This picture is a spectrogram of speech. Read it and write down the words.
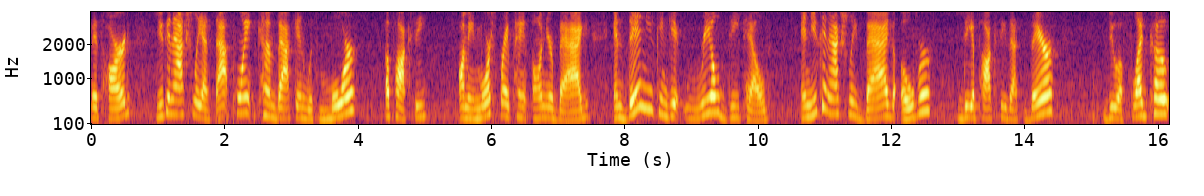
it's hard, you can actually at that point come back in with more epoxy, I mean more spray paint on your bag, and then you can get real detailed and you can actually bag over the epoxy that's there, do a flood coat,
